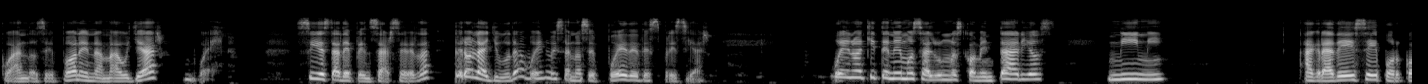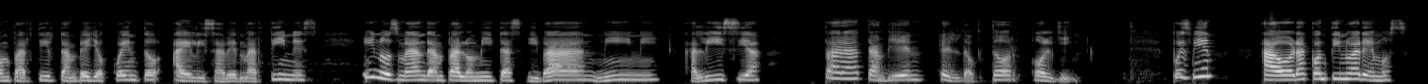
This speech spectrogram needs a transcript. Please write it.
Cuando se ponen a maullar, bueno, sí está de pensarse, ¿verdad? Pero la ayuda, bueno, esa no se puede despreciar. Bueno, aquí tenemos algunos comentarios. Nini agradece por compartir tan bello cuento a Elizabeth Martínez y nos mandan palomitas Iván, Nini, Alicia, para también el doctor Holguín. Pues bien, ahora continuaremos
